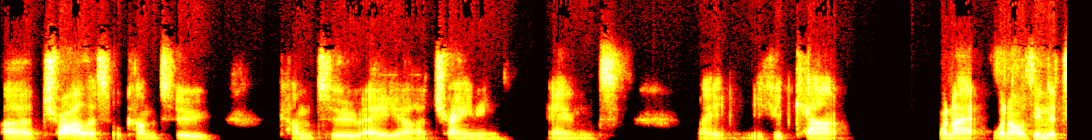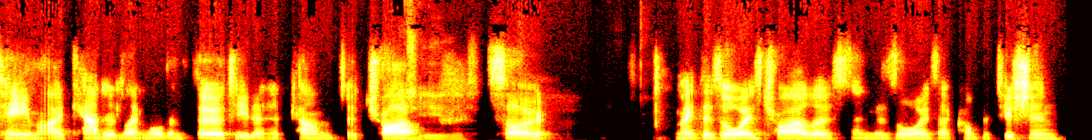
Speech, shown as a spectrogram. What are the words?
uh, trialists will come to come to a uh, training, and like you could count when I when I was in the team, I counted like more than thirty that had come to trial. Jesus. So, mate, there's always trialists and there's always that competition.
